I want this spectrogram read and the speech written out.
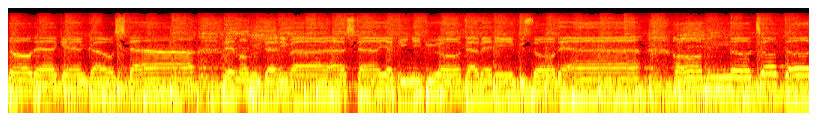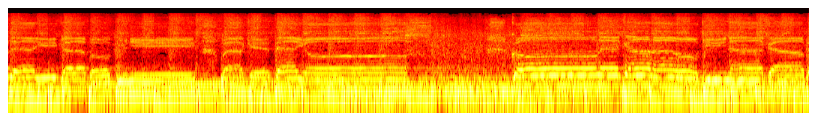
とで喧嘩をした。でも二人は明日焼肉を食べに行くそうで。ほんのちょっとでいいから僕に分けてよ。これから大きな壁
